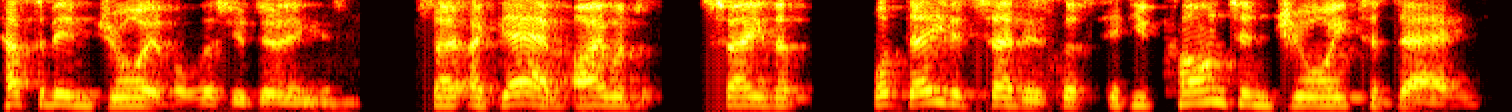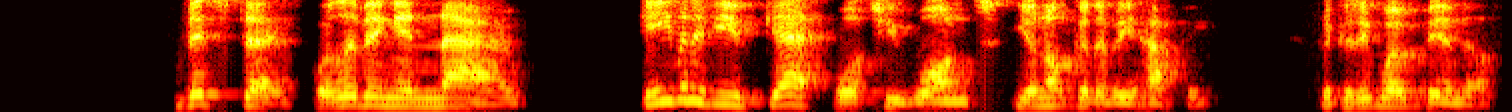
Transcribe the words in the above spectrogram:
that has to be enjoyable as you're doing it. Mm. So again, I would say that what David said is that if you can't enjoy today, this day we're living in now, even if you get what you want, you're not going to be happy because it won't be enough.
